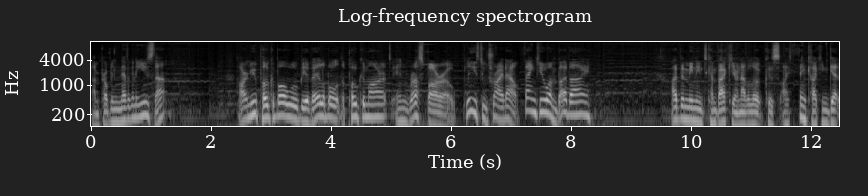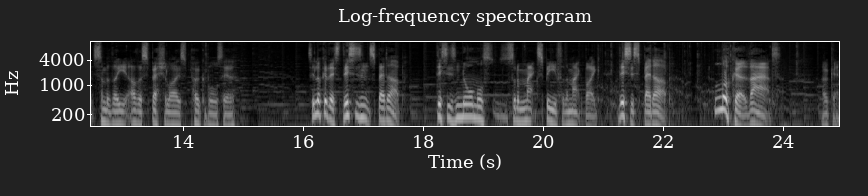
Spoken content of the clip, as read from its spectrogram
I'm probably never going to use that. Our new Pokeball will be available at the Pokemart in Rustboro. Please do try it out. Thank you and bye bye. I've been meaning to come back here and have a look because I think I can get some of the other specialized Pokeballs here. See, look at this. This isn't sped up. This is normal sort of max speed for the Mach bike. This is sped up. Look at that. Okay,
